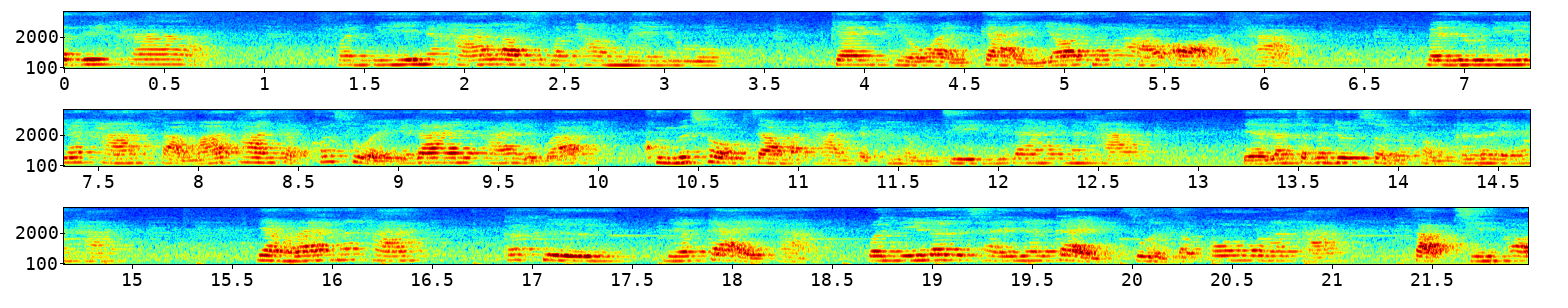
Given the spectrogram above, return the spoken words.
วัสดีค่ะ วันนี้นะคะเราจะมาทำเมนูแกงเขียวหวานไก่ยอดมะพร้าวอ่อนค่ะ เมนูนี้นะคะสามารถทานกับข้าวสวยก็ได้นะคะ หรือว่าคุณผู้ชมจะมาทานกับขนมจีนก็ได้นะคะ เดี๋ยวเราจะมาดูส่วนผสมกันเลยนะคะ อย่างแรกนะคะ ก็คือเนื้อไก่ค่ะ วันนี้เราจะใช้เนื้อไก่ส่วนสะโพกนะคะ สับชิ้นพอ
